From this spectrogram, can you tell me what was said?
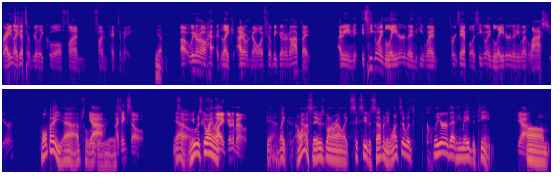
right? Like that's a really cool, fun, fun pick to make. Yep. Uh, we don't know, how, like I don't know if he'll be good or not, but I mean, is he going later than he went? For example, is he going later than he went last year? Volpe, yeah, absolutely. yeah, I think so. Yeah, so, he was going By like a good amount. yeah, like I want Yeah. to say he was going around like sixty to seventy. Once it was clear that he made the team, Yeah. um,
